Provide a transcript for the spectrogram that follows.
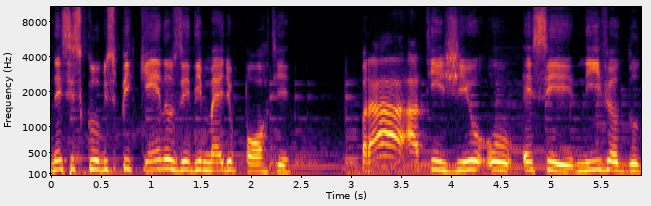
nesses clubes pequenos e de médio porte para atingir o, esse nível do,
